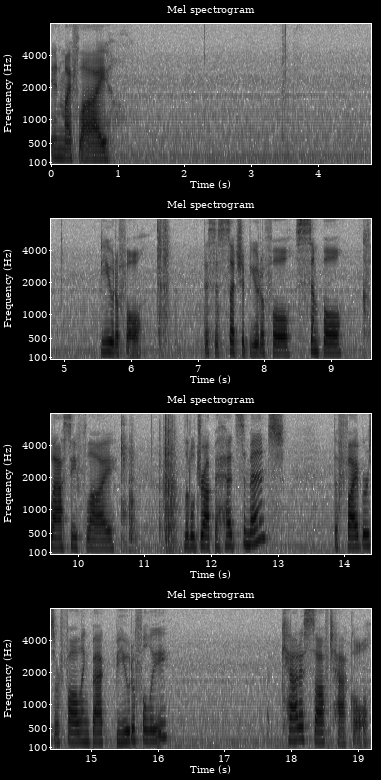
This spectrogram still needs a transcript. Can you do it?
in my fly. Beautiful. This is such a beautiful, simple, classy fly. Little drop of head cement. The fibers are falling back beautifully. Caddis soft hackle.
